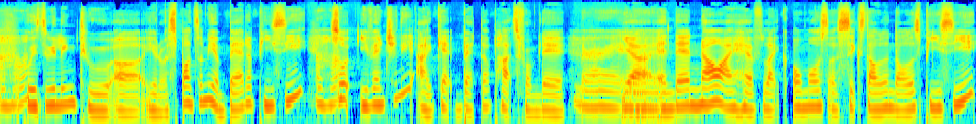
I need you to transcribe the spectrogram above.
uh-huh. who is willing to uh you know sponsor me a better PC Uh-huh. so eventually I get better parts from there right, yeah right. and then now I have like almost a six thousand dollars PC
